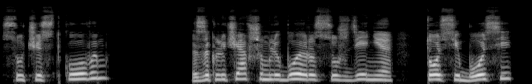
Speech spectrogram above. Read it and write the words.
с участковым, заключавшим любое рассуждение Тоси-Боси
